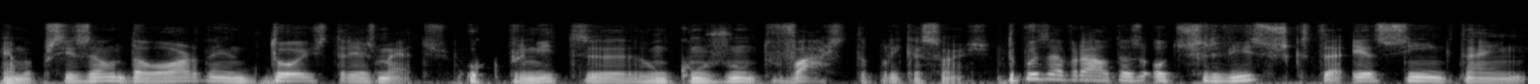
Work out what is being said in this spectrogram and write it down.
É uma precisão da ordem de 2, 3 metros, o que permite um conjunto vasto de aplicações. Depois haverá outros, outros serviços, que esses sim que têm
